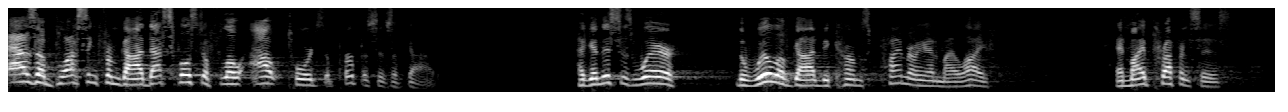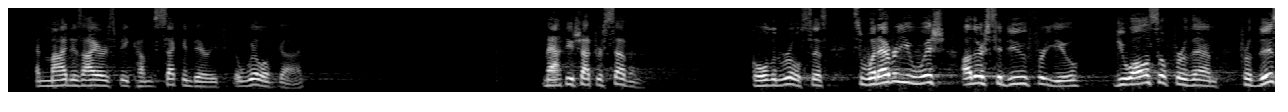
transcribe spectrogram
as a blessing from God, that's supposed to flow out towards the purposes of God. Again, this is where the will of God becomes primary in my life, and my preferences and my desires become secondary to the will of God. Matthew chapter 7, golden rule says, So whatever you wish others to do for you, do also for them, for this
